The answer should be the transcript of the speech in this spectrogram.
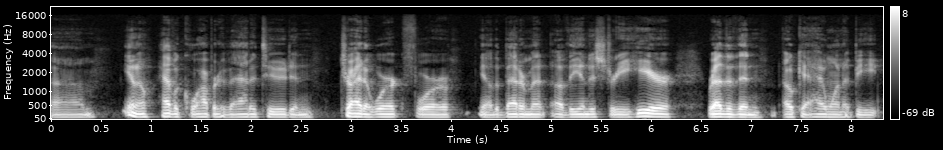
um, you know, have a cooperative attitude and try to work for you know the betterment of the industry here rather than okay, I want to beat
